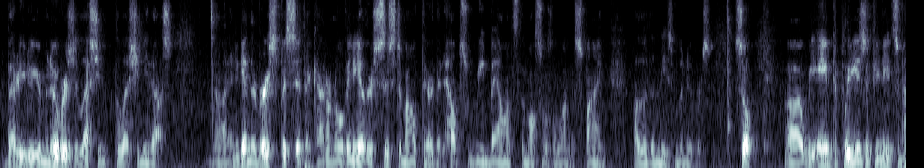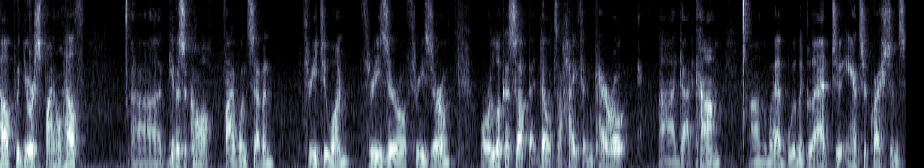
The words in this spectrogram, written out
The better you do your maneuvers, the less you, the less you need us. Uh, and again, they're very specific. I don't know of any other system out there that helps rebalance the muscles along the spine other than these maneuvers. So uh, we aim to please. If you need some help with your spinal health, uh, give us a call, 517 321 3030, or look us up at delta-chiro uh, on the web. We'll be glad to answer questions.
